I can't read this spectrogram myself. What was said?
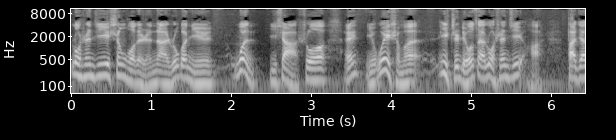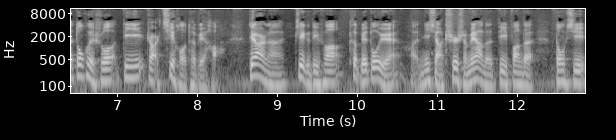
洛杉矶生活的人呢，如果你问一下说，哎，你为什么一直留在洛杉矶啊？大家都会说，第一，这儿气候特别好；第二呢，这个地方特别多元啊，你想吃什么样的地方的东西、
